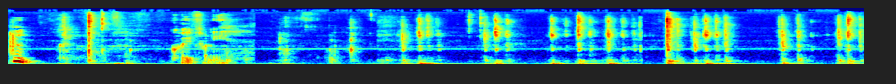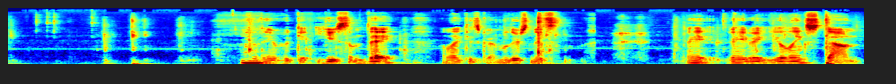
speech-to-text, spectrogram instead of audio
Hmm. Quite funny. they would get you someday. I like his grandmother's notes. Wait, wait, wait, your link's down.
